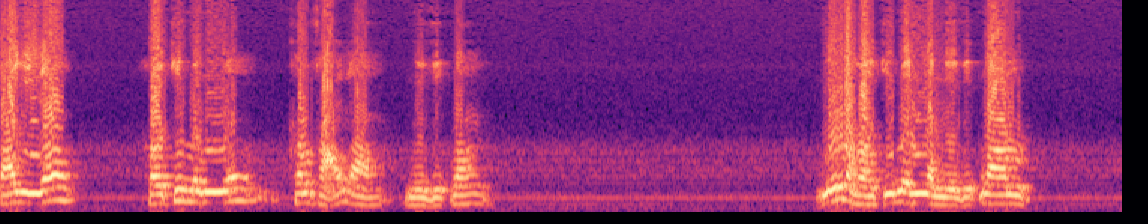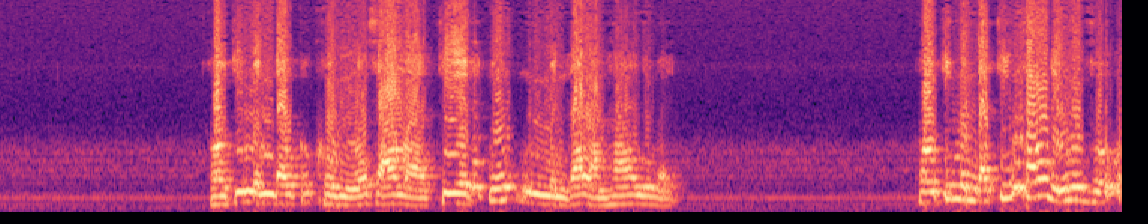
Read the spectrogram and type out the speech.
tại vì đó Hồ Chí Minh đó không phải là người Việt Nam nếu mà Hồ Chí Minh là người Việt Nam, Hồ Chí Minh đâu có khùng nữa, sao mà chia đất nước mình ra làm hai như vậy? Hồ Chí Minh đã chiến thắng Điện Biên Phủ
